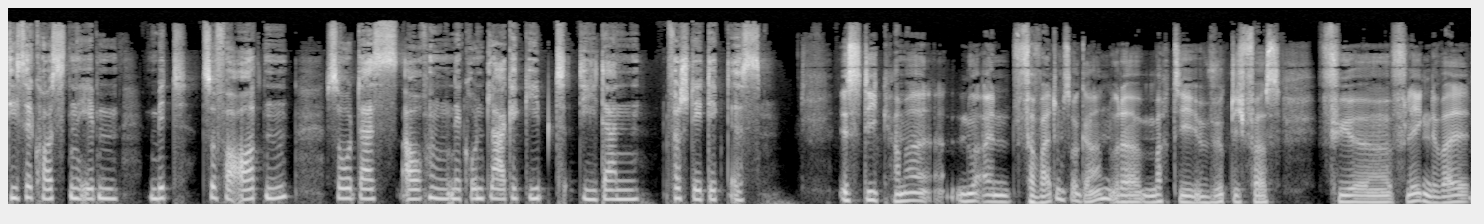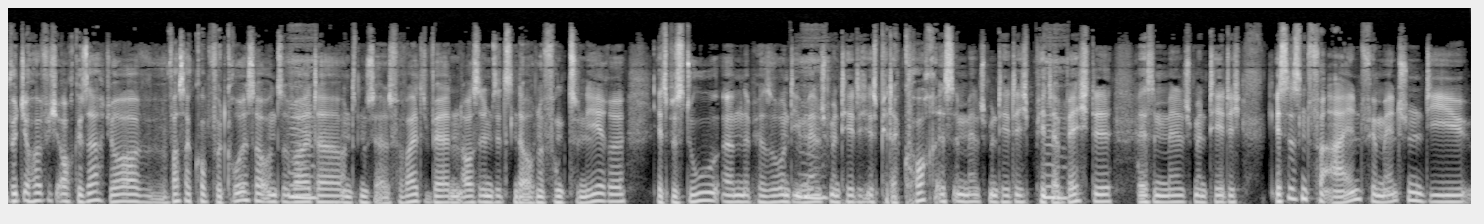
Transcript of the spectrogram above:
diese Kosten eben mit zu verorten, so dass auch eine Grundlage gibt, die dann verstetigt ist. Ist die Kammer nur ein Verwaltungsorgan oder macht sie wirklich was für Pflegende? Weil wird ja häufig auch gesagt, ja, Wasserkopf wird größer und so mhm. weiter und es muss ja alles verwaltet werden. Außerdem sitzen da auch nur Funktionäre. Jetzt bist du ähm, eine Person, die mhm. im Management tätig ist. Peter Koch ist im Management tätig. Peter mhm. Bechtel ist im Management tätig. Ist es ein Verein für Menschen, die,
